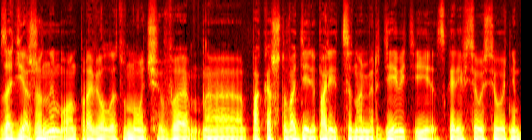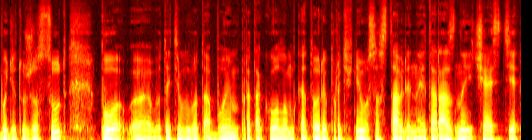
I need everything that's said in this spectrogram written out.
задержанным. Он провел эту ночь в, э, пока что в отделе полиции номер 9. И, скорее всего, сегодня будет уже суд по э, вот этим вот обоим протоколам, которые против него составлены. Это разные части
